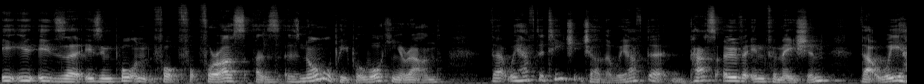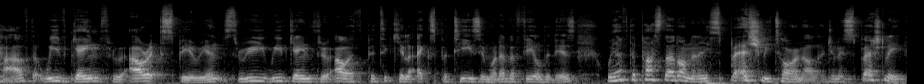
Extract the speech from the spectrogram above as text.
is, uh, is important for, for, for us as, as normal people walking around that we have to teach each other. We have to pass over information that we have, that we've gained through our experience, through we've gained through our particular expertise in whatever field it is. We have to pass that on, and especially Torah knowledge, and especially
